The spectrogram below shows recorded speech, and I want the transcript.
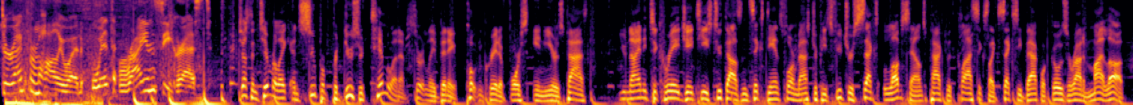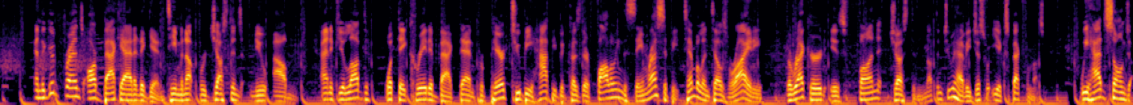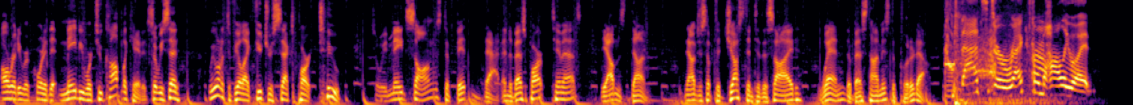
Direct from Hollywood with Ryan Seacrest. Justin Timberlake and super producer Timbaland have certainly been a potent creative force in years past, uniting to create JT's 2006 dance floor masterpiece Future Sex Love Sounds, packed with classics like Sexy Back, What Goes Around, and My Love. And the good friends are back at it again, teaming up for Justin's new album. And if you loved what they created back then, prepare to be happy because they're following the same recipe. Timbaland tells Variety the record is fun, Justin. Nothing too heavy, just what you expect from us we had songs already recorded that maybe were too complicated. So we said we want it to feel like Future Sex Part 2. So we made songs to fit that. And the best part, Tim adds, the album's done. Now just up to Justin to decide when the best time is to put it out. That's direct from Hollywood.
